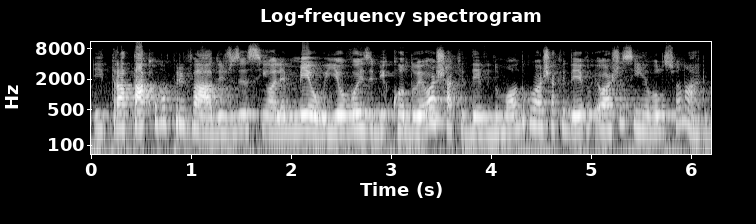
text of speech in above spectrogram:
e tratar como privado e dizer assim, olha, é meu e eu vou exibir quando eu achar que devo, do modo como eu achar que devo, eu acho assim revolucionário.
